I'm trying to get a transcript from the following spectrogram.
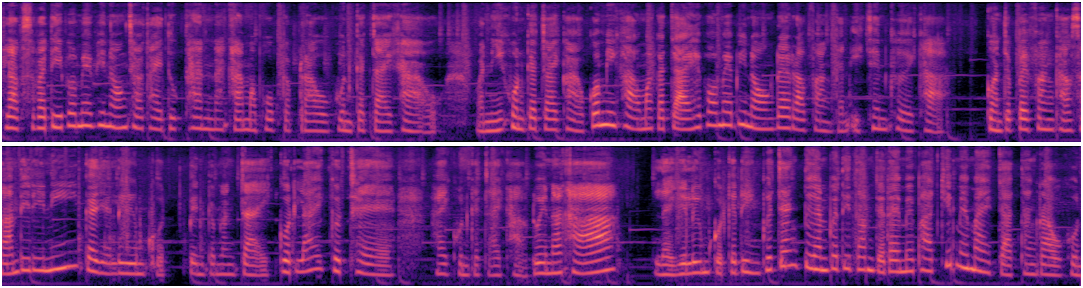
ครับสวัสดีพ่อแม่พี่น้องชาวไทยทุกท่านนะคะ มาพบกับเราคนกระจายข่าว วันนี้คนกระจายข่าวก็มีข่าวมากระจายให้พ่อแม่พี่น้องได้รับฟังกันอีกเช่นเคยค่ะ ก่อนจะไปฟังข่าวสารดีๆนี้ก็อย่าลืมกด เป็นกำลังใจกดไลค์กดแชร์ ให้คนกระจายข่าวด้วยนะคะ และอย่าลืมกดกระดิ่งเพื่อแจ้งเตือนเพื่อที่ท่านจะได้ไม่พลาดคลิปใหม่ๆ จากทางเราคน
